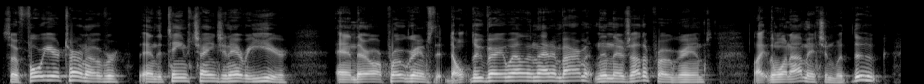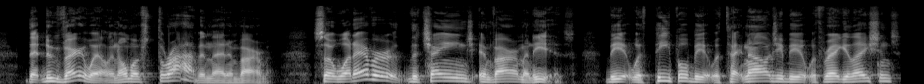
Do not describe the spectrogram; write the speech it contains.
So four year turnover, and the team's changing every year. And there are programs that don't do very well in that environment. And then there's other programs, like the one I mentioned with Duke, that do very well and almost thrive in that environment. So, whatever the change environment is, be it with people, be it with technology, be it with regulations,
